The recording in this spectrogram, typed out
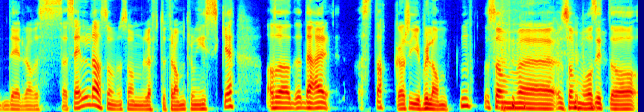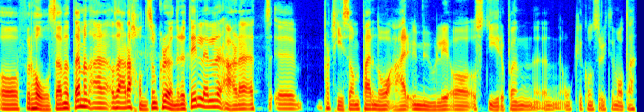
deler av seg selv, da, som, som løfter fram Trond Giske. Altså, det, det er stakkars jubilanten som, uh, som må sitte og, og, forholde seg med dette. Men er, altså, er, det han som kløner det til, eller er det et uh, parti som per nå er umulig å, å styre på en, en ordentlig konstruktiv måte.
